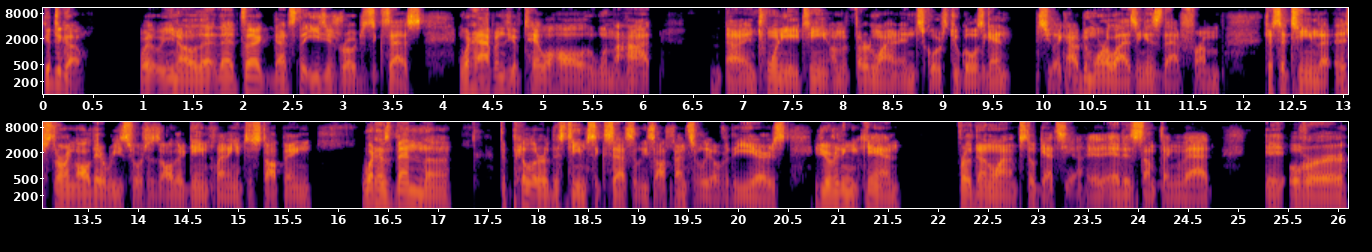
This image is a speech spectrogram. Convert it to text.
good to go. Well, you know that that's uh, that's the easiest road to success. What happens? You have Taylor Hall who won the hot uh, in 2018 on the third line and scores two goals against you. Like how demoralizing is that from just a team that is throwing all their resources, all their game planning into stopping what has been the the pillar of this team's success, at least offensively over the years. You do everything you can, further down the lineup still gets you. it, it is something that it, over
